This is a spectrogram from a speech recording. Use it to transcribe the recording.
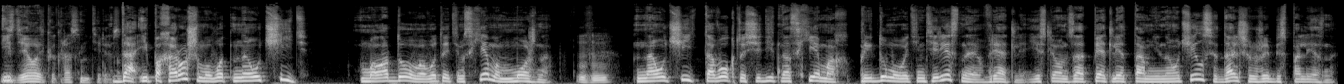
И сделать как раз интересно. Да, и по-хорошему вот научить молодого вот этим схемам можно. Угу. Научить того, кто сидит на схемах, придумывать интересное, вряд ли. Если он за пять лет там не научился, дальше уже бесполезно.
